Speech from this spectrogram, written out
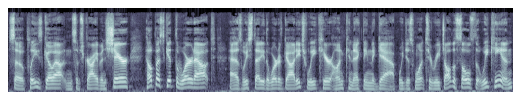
So please go out and subscribe and share. Help us get the word out as we study the Word of God each week here on Connecting the Gap. We just want to reach all the souls that we can.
